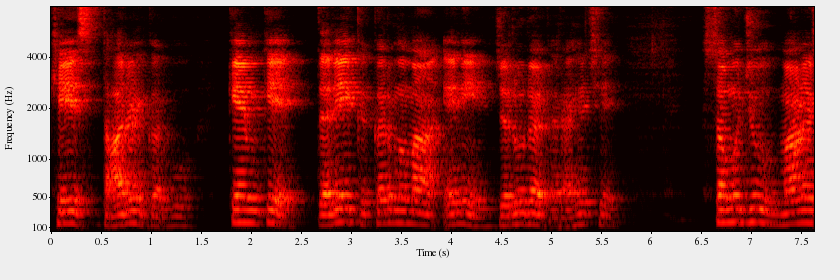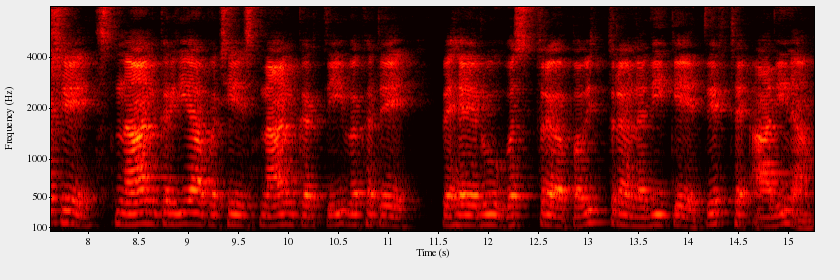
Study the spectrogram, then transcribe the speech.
ખેસ ધારણ કરવું. કેમ કે દરેક કર્મમાં એની જરૂરત રહે છે. સમજુ માણસે સ્નાન કર્યા પછી સ્નાન કરતી વખતે પહેરું વસ્ત્ર પવિત્ર નદી કે તીર્થ આદિના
